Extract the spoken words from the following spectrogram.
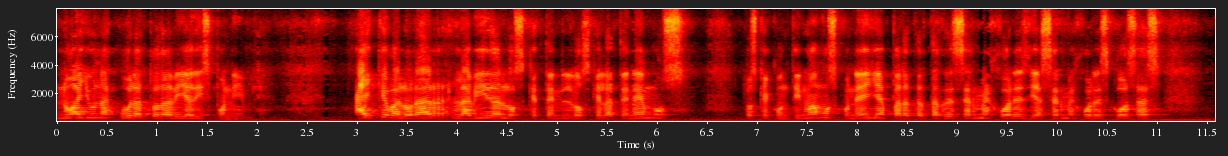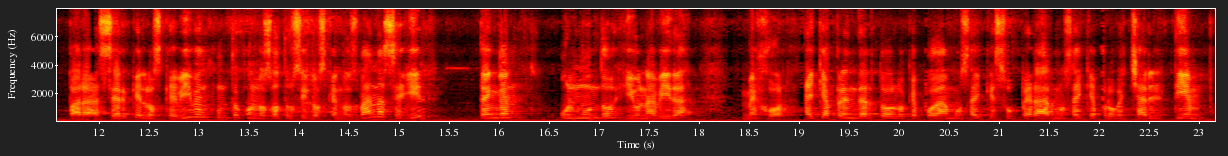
no hay una cura todavía disponible. Hay que valorar la vida los que, los que la tenemos, los que continuamos con ella para tratar de ser mejores y hacer mejores cosas, para hacer que los que viven junto con nosotros y los que nos van a seguir tengan un mundo y una vida mejor. Hay que aprender todo lo que podamos, hay que superarnos, hay que aprovechar el tiempo,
